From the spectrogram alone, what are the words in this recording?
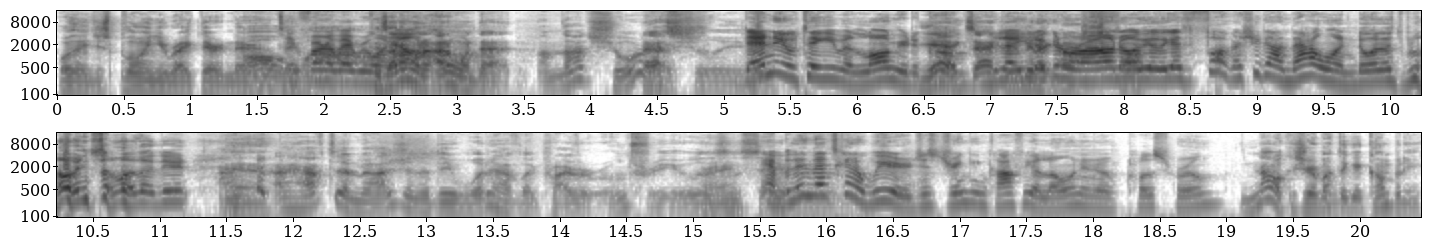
or are they just blowing you right there and there? Oh, In front of everyone Because I don't else. want. I don't want that. I'm not sure That's- actually. Then it will take even longer to Yeah, come. exactly. You're like, you're like, looking "Oh, around, all the other guys. Fuck, I should have got that one, the one that's blowing some other dude. I, I have to imagine that they would have like private rooms for you. It doesn't Right. say Yeah, but then that's kind of weird. Just drinking coffee alone in a close room. No, because you're about to get company.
